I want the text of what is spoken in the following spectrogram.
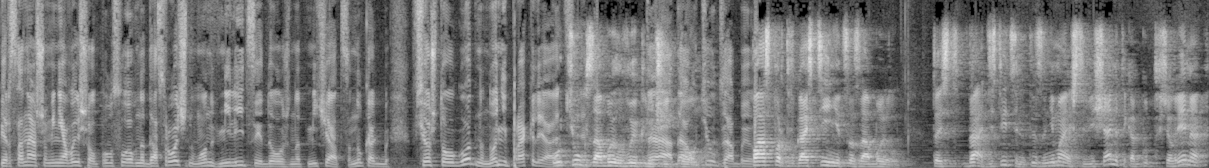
персонаж у меня вышел по условно-досрочному, он в милиции должен отмечаться. Ну, как бы, все что угодно, но не проклятие. Утюг забыл выключить Да, дома. да, утюг забыл. Паспорт в гостинице забыл. То есть, да, действительно, ты занимаешься вещами, ты как будто все время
